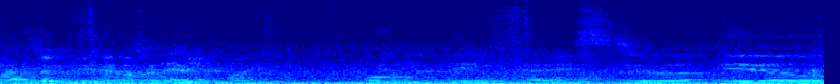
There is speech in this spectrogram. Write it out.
quay Đừng để nó cái đẹp mày Mỗi tình ngày xưa yêu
